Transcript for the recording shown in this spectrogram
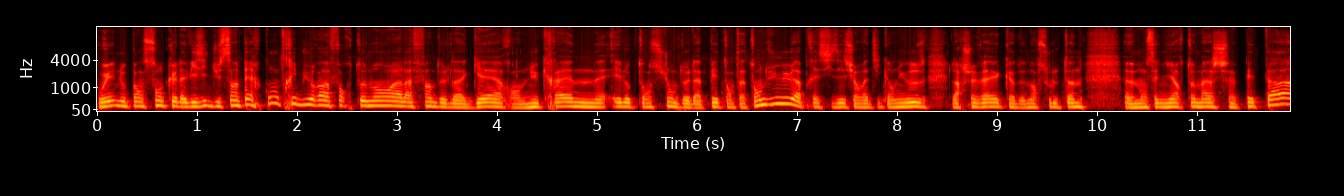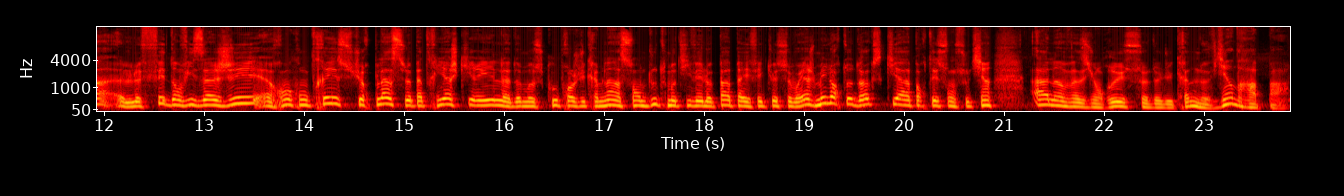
Oui, nous pensons que la visite du Saint-Père contribuera fortement à la fin de la guerre en Ukraine et l'obtention de la paix tant attendue, a précisé sur Vatican News l'archevêque de Nord-Sultan, euh, Monseigneur Thomas Peta. Le fait d'envisager rencontrer sur place le patriarche Kirill de Moscou, proche du Kremlin, a sans doute motivé le pape à effectuer ce voyage, mais l'orthodoxe qui a apporté son soutien à l'invasion russe de l'Ukraine ne viendra pas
